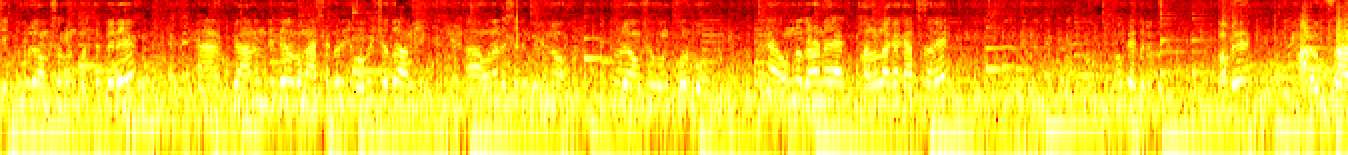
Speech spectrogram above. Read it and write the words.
যে ট্যুরে অংশগ্রহণ করতে পেরে খুবই আনন্দিত এবং আশা করি যে ভবিষ্যতেও আমি ওনাদের সাথে বিভিন্ন ট্যুরে অংশগ্রহণ করব। হ্যাঁ অন্য ধরনের এক ভালো লাগা কাজ করে। ওকে তবে হারুন স্যার,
